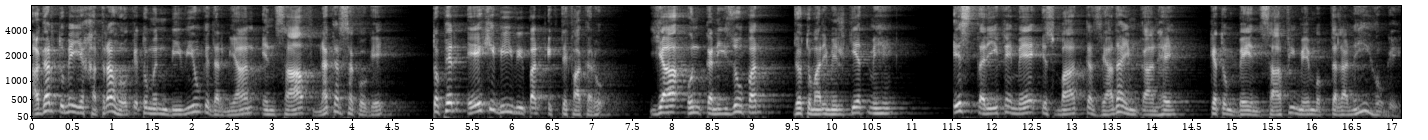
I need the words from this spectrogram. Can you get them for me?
اگر تمہیں یہ خطرہ ہو کہ تم ان بیویوں کے درمیان انصاف نہ کر سکو گے تو پھر ایک ہی بیوی پر اکتفا کرو، یا ان کنیزوں پر جو تمہاری ملکیت میں ہیں۔ اس طریقے میں اس بات کا زیادہ امکان ہے کہ تم بے انصافی میں مبتلا نہیں ہوگے۔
